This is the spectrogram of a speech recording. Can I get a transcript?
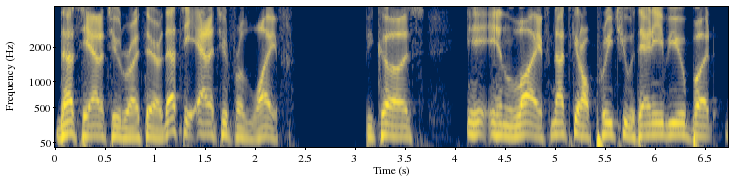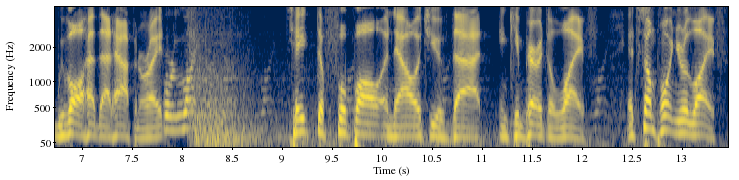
That's the attitude right there. That's the attitude for life. Because in life, not to get all preachy with any of you, but we've all had that happen, right? For life. Take the football analogy of that and compare it to life. At some point in your life,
